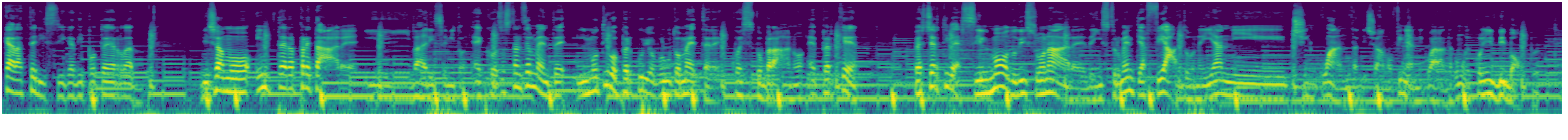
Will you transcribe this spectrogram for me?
caratteristica di poter, diciamo, interpretare i vari semitoni. Ecco, sostanzialmente il motivo per cui ho voluto mettere questo brano è perché per certi versi il modo di suonare degli strumenti a fiato negli anni 50, diciamo, fine anni 40, comunque con il bebop,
